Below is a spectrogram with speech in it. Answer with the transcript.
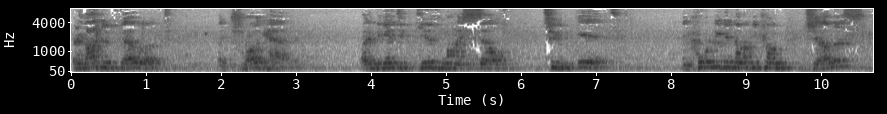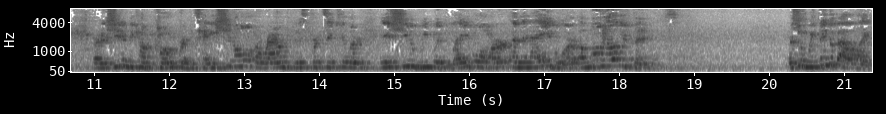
But if I developed a drug habit, right, and began to give myself to it. And Courtney did not become jealous? If she didn't become confrontational around this particular issue, we would label her an enabler, among other things. So when we think about like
